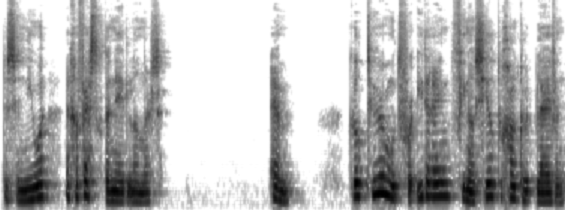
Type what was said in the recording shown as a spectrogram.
tusschen nieuwe en gevestigde nederlanders. M. Cultuur moet voor iedereen financieel toegankelijk blijven.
